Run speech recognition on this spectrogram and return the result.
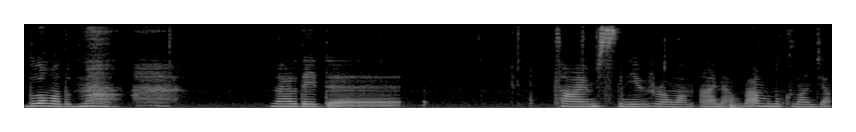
Bulamadım. Neredeydi? Times New Roman. Aynen. Ben bunu kullanacağım.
